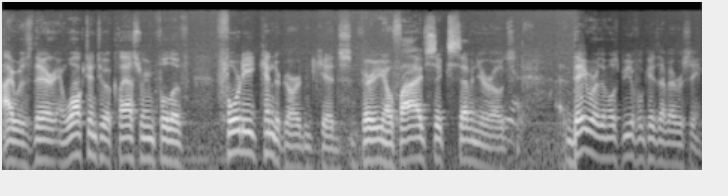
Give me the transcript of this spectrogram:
I was there and walked into a classroom full of 40 kindergarten kids, very, you know, five, six, seven year olds. They were the most beautiful kids I've ever seen.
